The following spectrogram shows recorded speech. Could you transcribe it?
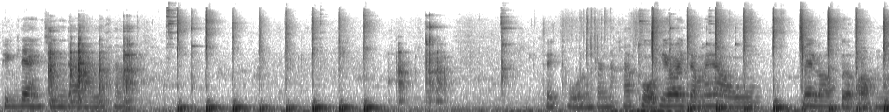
พริกแดงจินดานะคะ ใส่ถั่วลงไปนะคะ ถั่วพี่อ้อยจะไม่เอาไม่ลอกเปลือกออกนะ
